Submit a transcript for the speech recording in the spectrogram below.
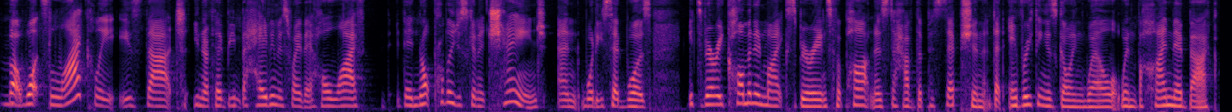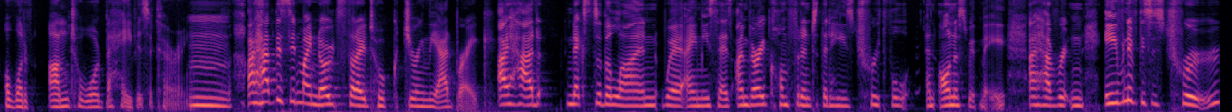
But what's likely is that, you know, if they've been behaving this way their whole life, they're not probably just going to change. And what he said was, it's very common in my experience for partners to have the perception that everything is going well when behind their back, a lot of untoward behaviors occurring. Mm. I had this in my notes that I took during the ad break. I had next to the line where Amy says, I'm very confident that he's truthful and honest with me. I have written, even if this is true,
